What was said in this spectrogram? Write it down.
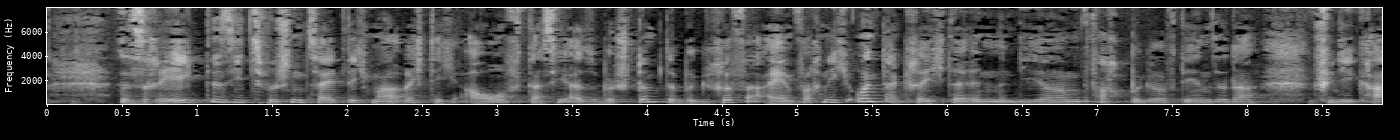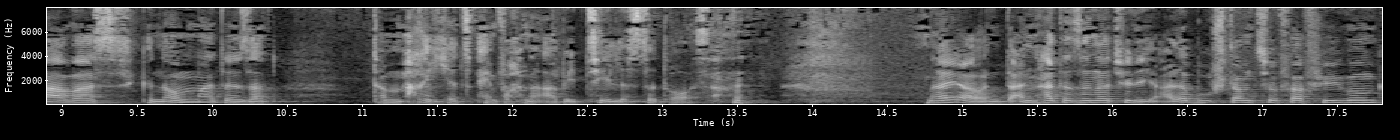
es regte sie zwischenzeitlich mal richtig auf, dass sie also bestimmte Begriffe einfach nicht unterkriegte in ihrem Fachbegriff, den sie da für die Kawas genommen hat. Er sagt, da mache ich jetzt einfach eine ABC-Liste draus. naja, und dann hatte sie natürlich alle Buchstaben zur Verfügung.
